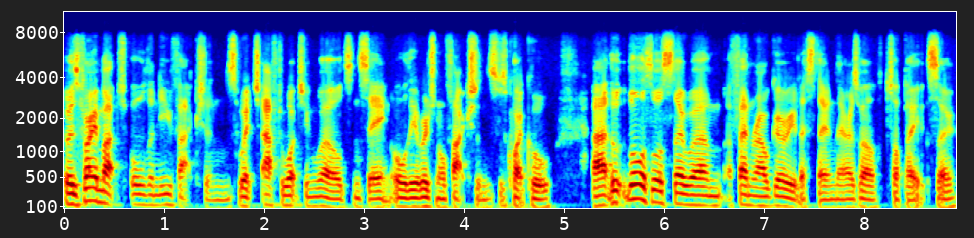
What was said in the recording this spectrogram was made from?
it was very much all the new factions, which after watching Worlds and seeing all the original factions was quite cool. Uh, there was also um, a Fenn Rau list in there as well, top eight. So,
